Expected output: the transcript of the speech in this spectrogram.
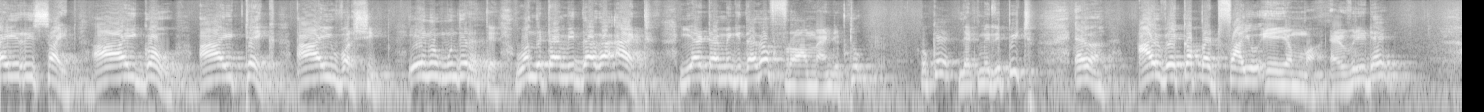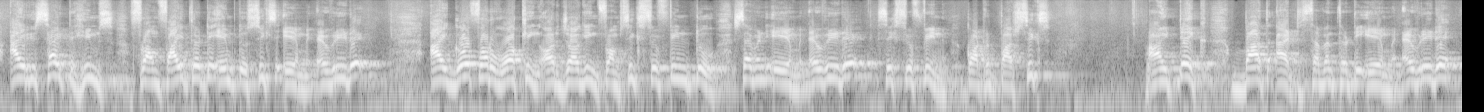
I recite I go I take I worship ಏನು ಮುಂದಿರುತ್ತೆ? ಒಂದು ಟೈಮ್ ಇದ್ದಾಗ ಆಟ್ ಎರಡು ಟೈಮಿಗೆ ಇದ್ದಾಗ from and to Okay, let me repeat. Uh, I wake up at 5 a.m. every day. I recite hymns from 5.30 a.m. to 6 a.m. every day. I go for walking or jogging from 6.15 to 7 a.m. every day. 6.15, quarter past 6. I take bath at 7.30 a.m. every day.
